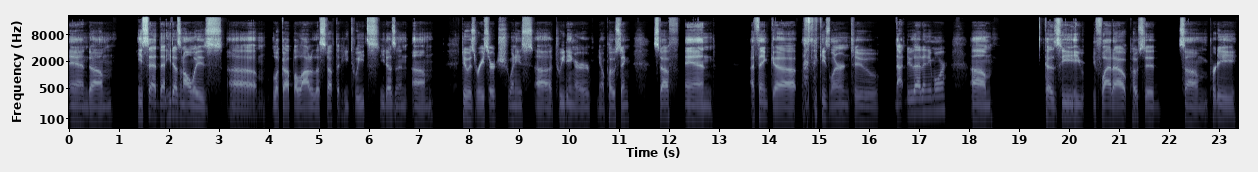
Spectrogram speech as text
and um, he said that he doesn't always um, look up a lot of the stuff that he tweets. He doesn't um, do his research when he's uh, tweeting or you know posting stuff, and I think uh, I think he's learned to not do that anymore. Um, because he, he he flat out posted some pretty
